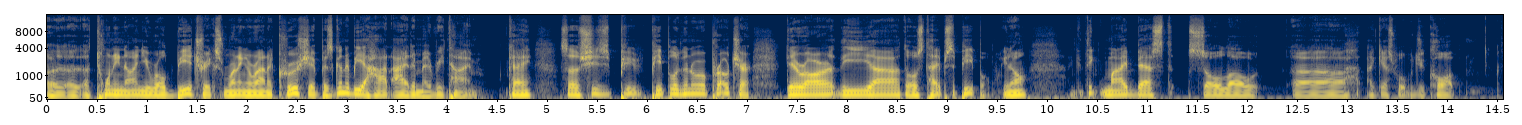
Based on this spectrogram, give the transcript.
a 29 year old Beatrix running around a cruise ship is going to be a hot item every time. Okay, so she's people are going to approach her. There are the uh, those types of people. You know, I think my best solo, uh, I guess what would you call it?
